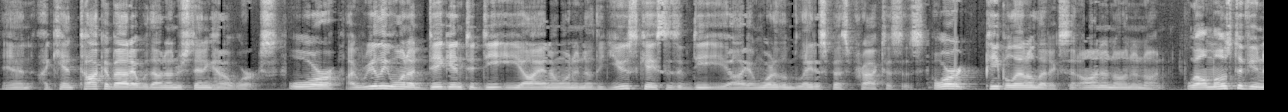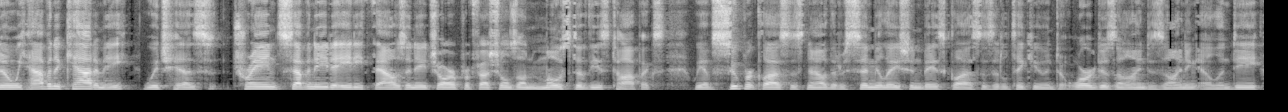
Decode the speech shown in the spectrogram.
and I can't talk about it without understanding how it works. Or I really want to dig into DEI and I want to know the use cases of DEI and what are the latest best practices. Or people analytics and on and on and on. Well, most of you know we have an academy which has trained 70 to 80,000 HR professionals on most of these topics. We have super classes now that are simulation-based classes that'll take you into org design, designing L&D,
